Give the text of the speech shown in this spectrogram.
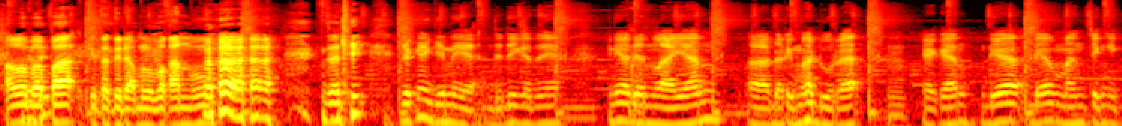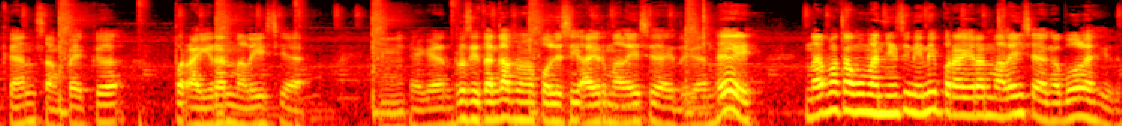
Halo bapak, kita tidak melupakanmu. Jadi joke-nya gini ya. Jadi katanya ini ada nelayan eh, dari Madura, Hmm. ya kan? Dia dia mancing ikan sampai ke perairan Malaysia, Hmm. ya kan? Terus ditangkap sama polisi air Malaysia gitu kan. Hei, kenapa kamu mancing sini? Ini perairan Malaysia, nggak boleh gitu.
